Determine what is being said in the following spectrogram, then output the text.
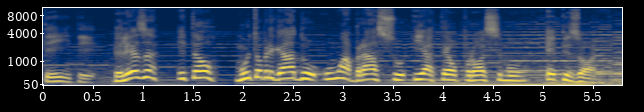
D&D. Beleza? Então, muito obrigado, um abraço e até o próximo episódio.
